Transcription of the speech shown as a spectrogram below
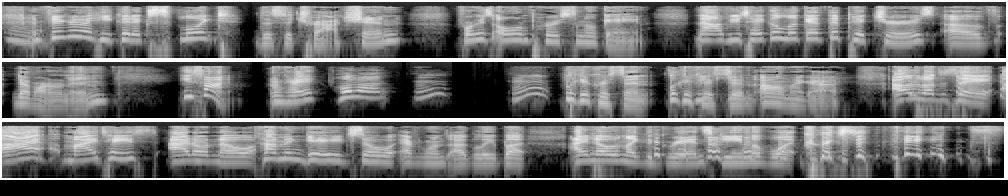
Hmm. and figured that he could exploit this attraction for his own personal gain. Now, if you take a look at the pictures of DeVernon, he's fine. Okay. Hold on. Look at Kristen. Look at Kristen. Oh my God. I was about to say, I, my taste, I don't know. I'm engaged, so everyone's ugly, but I know in like the grand scheme of what Kristen thinks,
